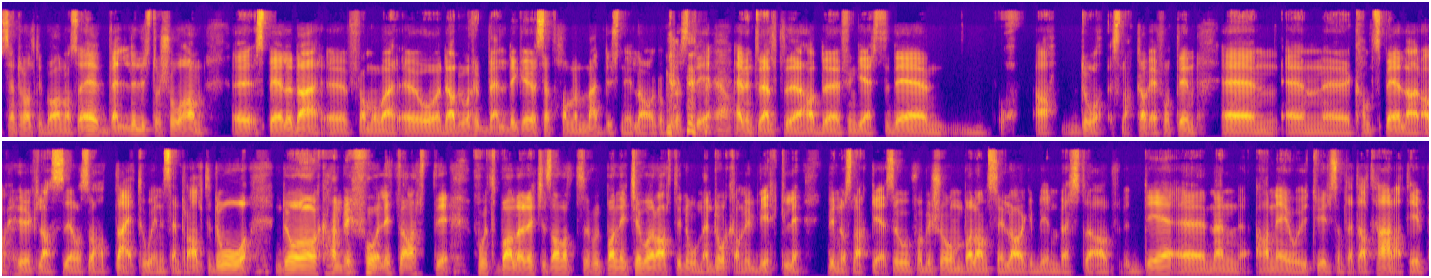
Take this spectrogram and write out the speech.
sentralt i banen. Så jeg har veldig lyst til å se han eh, spille der eh, framover. Eh, og det hadde vært veldig gøy å se han og Madison i lag, og hvordan det ja. eventuelt hadde fungert. Det, ja, da snakker vi. Fått inn en, en eh, kantspiller av høy klasse og så hatt de to inne sentralt. Da, da kan vi få litt artig fotball. og Det er ikke sånn at fotballen ikke har vært artig nå, men da kan vi virkelig begynne å snakke. Så får vi se om balansen i laget blir den beste av det. Eh, men han er jo utvilsomt et alternativ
